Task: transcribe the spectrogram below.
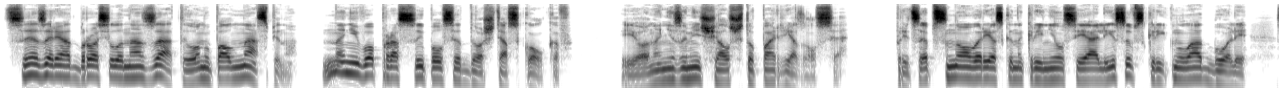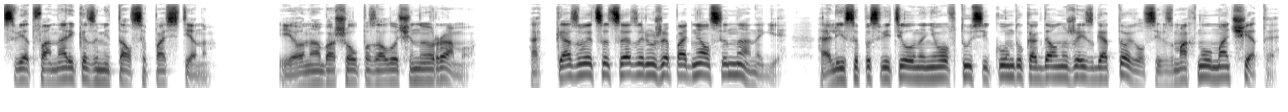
Цезаря отбросило назад, и он упал на спину. На него просыпался дождь осколков. Йона не замечал, что порезался. Прицеп снова резко накренился, и Алиса вскрикнула от боли. Свет фонарика заметался по стенам. Иона обошел позолоченную раму. Оказывается, Цезарь уже поднялся на ноги. Алиса посветила на него в ту секунду, когда он уже изготовился и взмахнул мачете.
